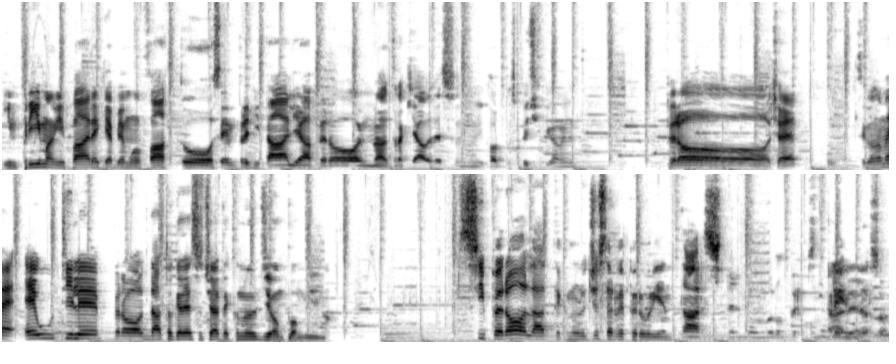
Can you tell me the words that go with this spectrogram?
In prima mi pare che abbiamo fatto sempre d'Italia, però in un'altra chiave, adesso non ricordo specificamente. Però, cioè, secondo me è utile, però dato che adesso c'è la tecnologia un po' meno. Sì, però la tecnologia serve per orientarsi nel mondo, non per comprenderlo.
